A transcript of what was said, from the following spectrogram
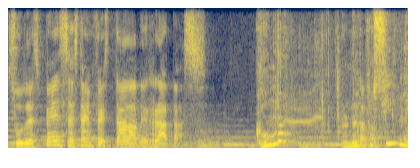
Su despensa está infestada de ratas. ¿Cómo? Pero no es posible.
